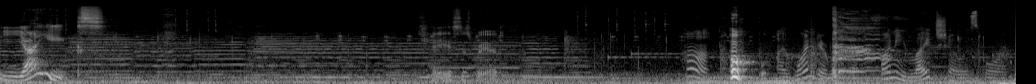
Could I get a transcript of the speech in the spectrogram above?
Yikes! Okay, this is weird. Huh. Oh! I wonder what that funny light show is for.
